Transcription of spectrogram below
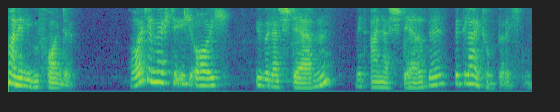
meine lieben Freunde, heute möchte ich euch über das Sterben mit einer Sterbebegleitung berichten.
